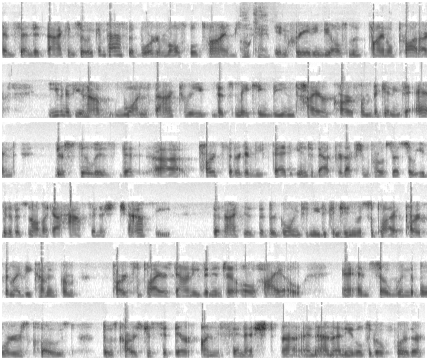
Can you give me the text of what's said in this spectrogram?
and send it back. And so it can pass the border multiple times okay. in creating the ultimate final product. Even if you have one factory that's making the entire car from beginning to end, there still is that uh, parts that are going to be fed into that production process. So even if it's not like a half finished chassis, the fact is that they're going to need a continuous supply of parts that might be coming from part suppliers down even into Ohio. And so when the borders closed, those cars just sit there unfinished uh, and, and, unable to go further.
